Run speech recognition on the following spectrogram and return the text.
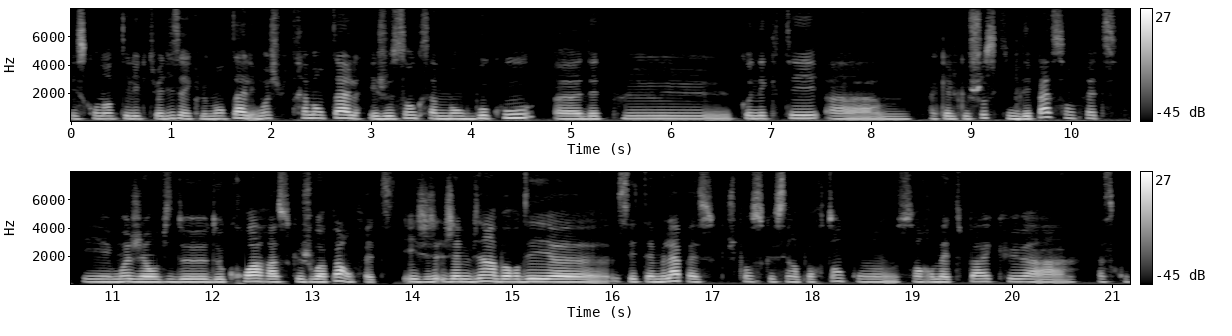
et ce qu'on intellectualise avec le mental. Et moi, je suis très mentale et je sens que ça me manque beaucoup d'être plus connectée à, à, quelque chose qui me dépasse en fait. Et moi, j'ai envie de, croire à ce que je vois pas, en fait. Et j'aime bien aborder euh, ces thèmes-là parce que je pense que c'est important qu'on s'en remette pas que à, à ce qu'on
